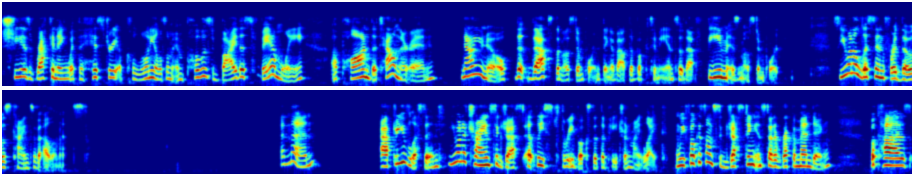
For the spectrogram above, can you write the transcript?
she is reckoning with the history of colonialism imposed by this family upon the town they're in. Now you know that that's the most important thing about the book to me. And so that theme is most important. So you want to listen for those kinds of elements. And then after you've listened, you want to try and suggest at least three books that the patron might like. we focus on suggesting instead of recommending because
